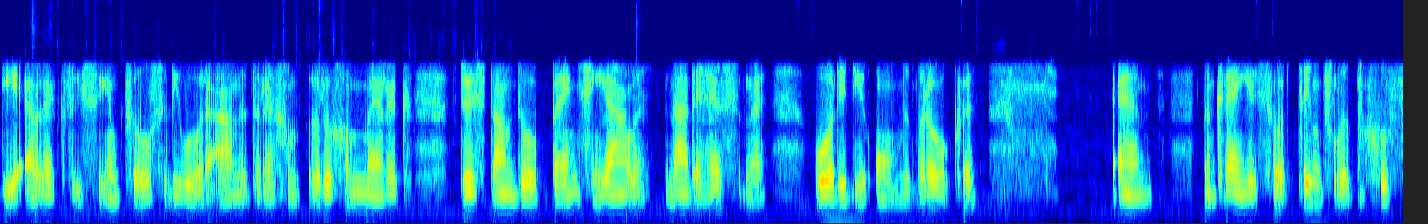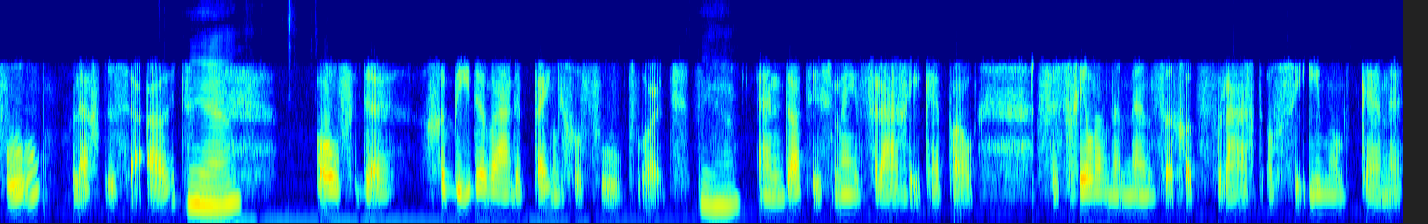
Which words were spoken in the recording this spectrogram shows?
die elektrische impulsen, die worden aan het ruggenmerk. Dus dan door pijnsignalen naar de hersenen worden die onderbroken. En dan krijg je een soort tintelend gevoel, legden ze uit, ja. over de gebieden waar de pijn gevoeld wordt. Ja. En dat is mijn vraag. Ik heb al verschillende mensen gevraagd of ze iemand kennen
